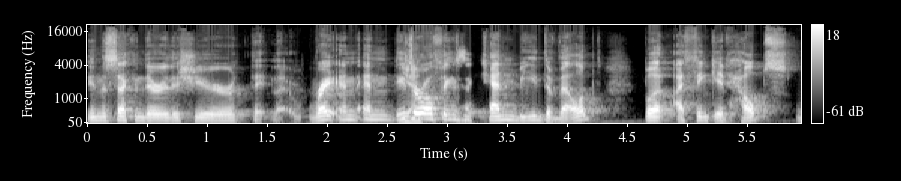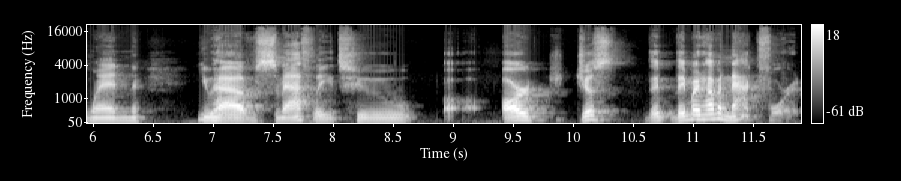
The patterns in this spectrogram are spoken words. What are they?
in the secondary this year, they, right? And and these yeah. are all things that can be developed, but I think it helps when you have some athletes who are just they, they might have a knack for it.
